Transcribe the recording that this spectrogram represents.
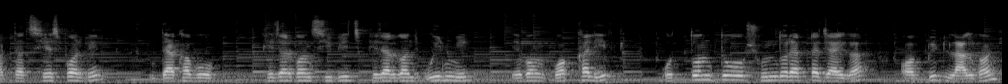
অর্থাৎ শেষ পর্বে, দেখাবো Fraserganj sea beach Fraserganj windmill এবং বকখালির অত্যন্ত সুন্দর একটা জায়গা। Offbeat Lalganj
